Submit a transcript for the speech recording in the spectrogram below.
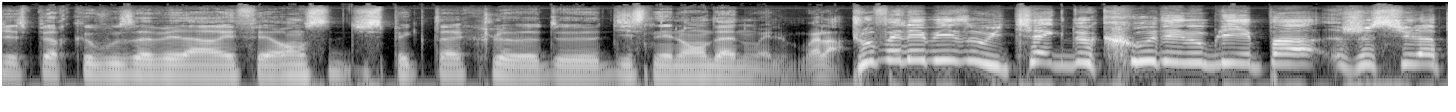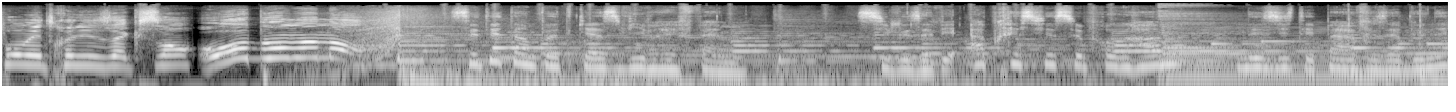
J'espère que vous avez la référence du spectacle de Disneyland à Noël. Voilà. Je vous fais des bisous, check de coude et n'oubliez pas, je suis là pour mettre les accents au bon moment. C'était un podcast Vivre FM. Si vous avez apprécié ce programme, n'hésitez pas à vous abonner.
